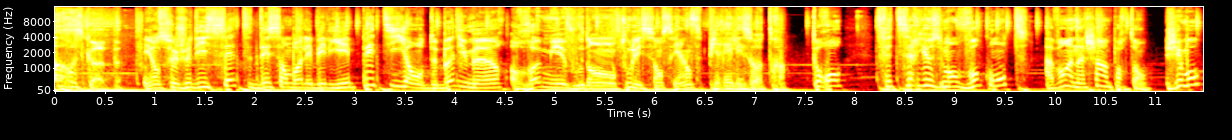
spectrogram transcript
Horoscope. Et en ce jeudi 7 décembre, les béliers, pétillants de bonne humeur, remuez-vous dans tous les sens et inspirez les autres. Taureau, faites sérieusement vos comptes avant un achat important. Gémeaux,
